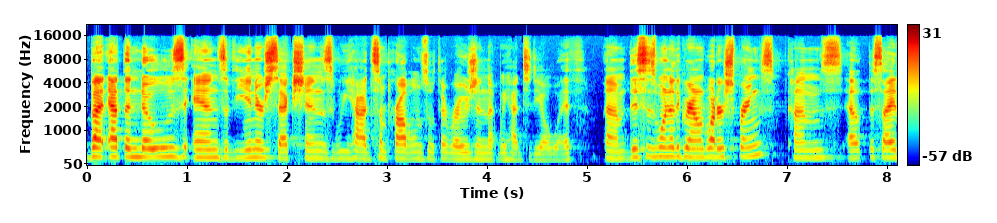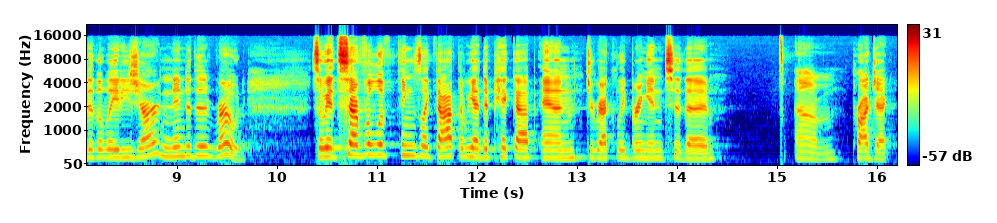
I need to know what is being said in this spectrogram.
But at the nose ends of the intersections, we had some problems with erosion that we had to deal with. Um, this is one of the groundwater springs, comes out the side of the lady's yard and into the road. So we had several of things like that that we had to pick up and directly bring into the um, project.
